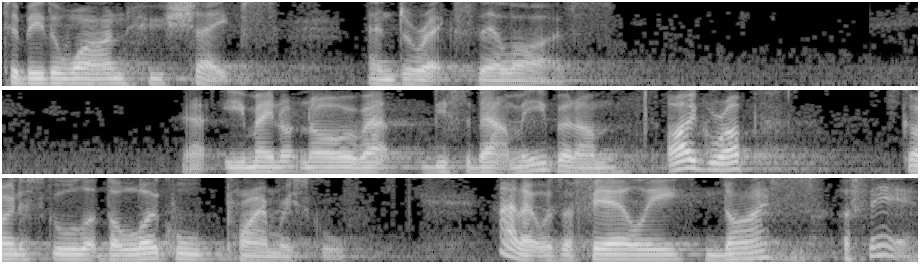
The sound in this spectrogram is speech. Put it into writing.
to be the one who shapes and directs their lives. Now, you may not know about this about me, but um, I grew up going to school at the local primary school, and it was a fairly nice affair.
